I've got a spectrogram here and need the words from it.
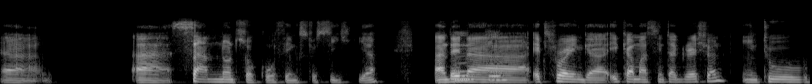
uh, uh, some not so cool things to see. Yeah and then Mm, uh, exploring uh, e-commerce integration into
